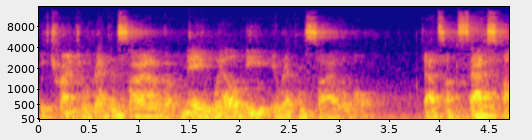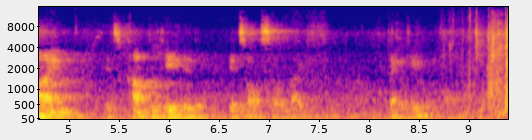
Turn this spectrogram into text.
with trying to reconcile what may well be irreconcilable. That's unsatisfying, it's complicated, it's also life. Thank you.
